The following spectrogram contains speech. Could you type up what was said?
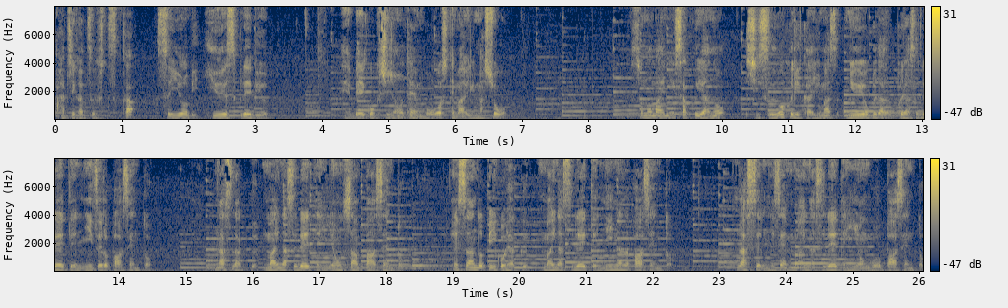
8月2日水曜日 US プレビュー、えー米国市場の展望をしてまいりましょう。その前に昨夜の指数を振り返ります。ニューヨークダウプラス0.20%、ナスダックマイナス0.43%、S&P500 マイナス0.27%ラッセル2000マイナス0.45%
